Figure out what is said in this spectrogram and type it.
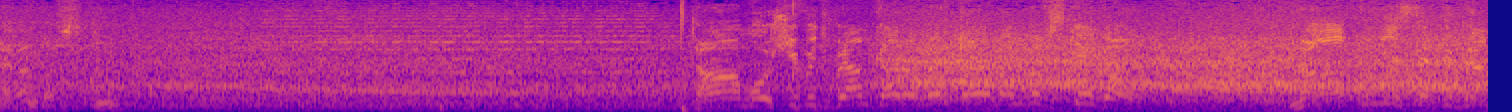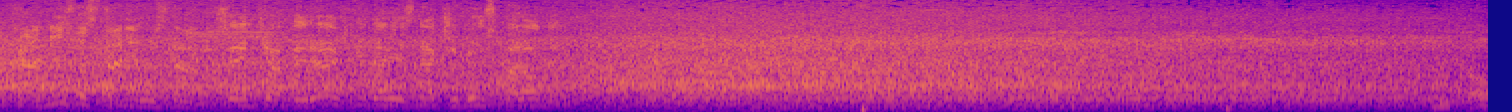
Lewandowski. To musi być bramka Roberta Lewandowskiego. No, tu niestety bramka nie zostanie uznana. Sędzia wyraźnie daje znak, że był spalony. To.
